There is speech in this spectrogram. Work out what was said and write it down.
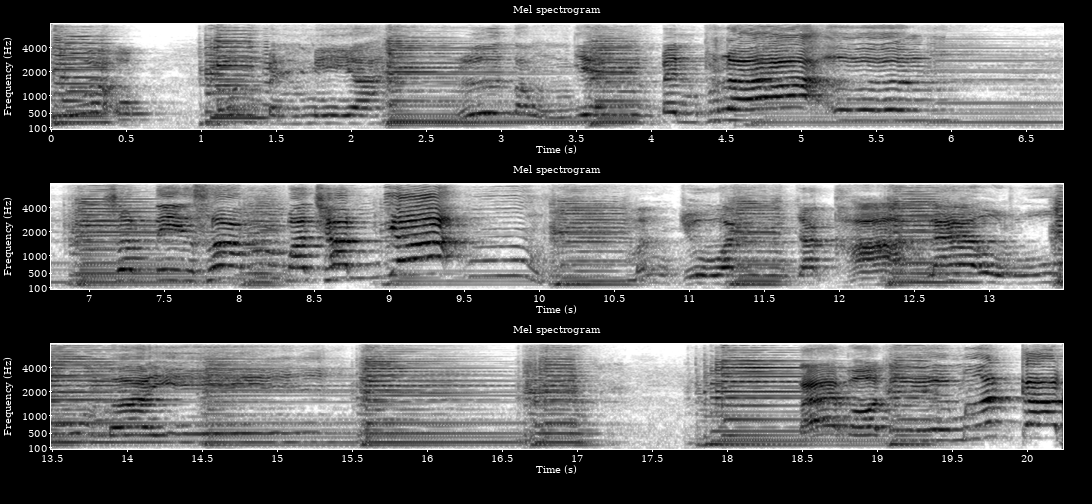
หัวอกคนเป็นเมีย หรือต้องเย็นเป็นพระเออสติสัมปชัญญะ จวนจะขาดแล้วรู้ไหม แต่ก็ดีเหมือนกัน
